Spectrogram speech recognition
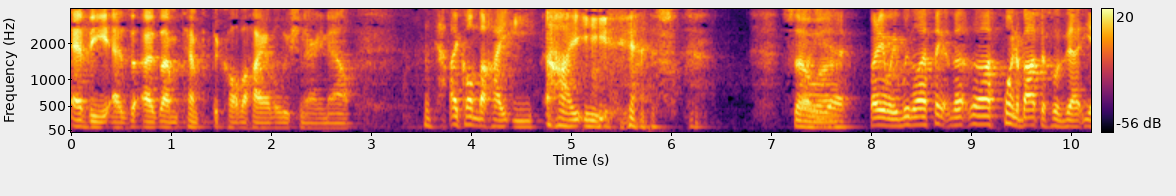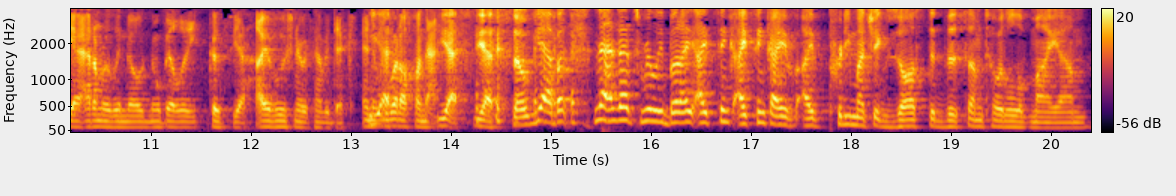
Evie, as as I'm tempted to call the High Evolutionary now. I call him the high E. High E, yes. So uh, yeah. But anyway, the last thing, the, last point about this was that yeah, Adam really no nobility because yeah, high evolutionary was kind of a dick, and yes, we went off on that. Yes, yes. So yeah, but that, that's really. But I, I think I think I've I've pretty much exhausted the sum total of my um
